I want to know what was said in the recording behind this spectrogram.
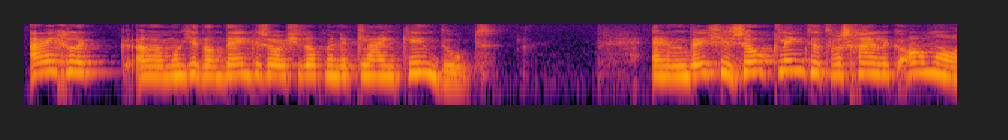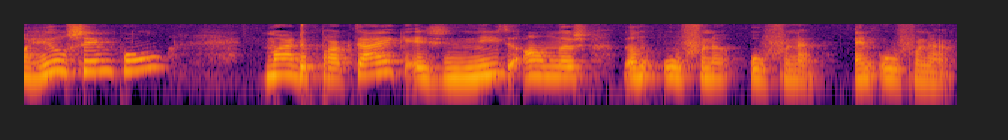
Eigenlijk uh, moet je dan denken zoals je dat met een klein kind doet. En weet je, zo klinkt het waarschijnlijk allemaal heel simpel. Maar de praktijk is niet anders dan oefenen, oefenen en oefenen.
